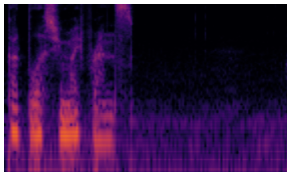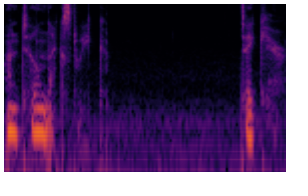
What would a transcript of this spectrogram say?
God bless you, my friends. Until next week, take care.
